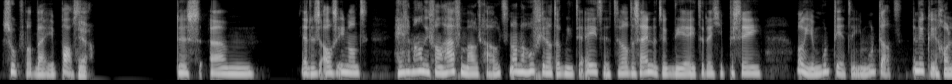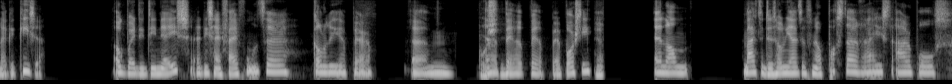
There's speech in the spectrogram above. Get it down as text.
zoekt wat bij je past. Ja. Dus, ehm, ja, dus als iemand helemaal niet van havermout houdt, nou, dan hoef je dat ook niet te eten. Terwijl er zijn natuurlijk diëten dat je per se, oh je moet dit en je moet dat. En nu kun je gewoon lekker kiezen. ook bij de diners, eh, die zijn 500 eh, calorieën per, ehm, Portie. eh, per, per, per portie. Ja. En dan maakt het dus ook niet uit of je nou pasta, rijst, aardappels.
